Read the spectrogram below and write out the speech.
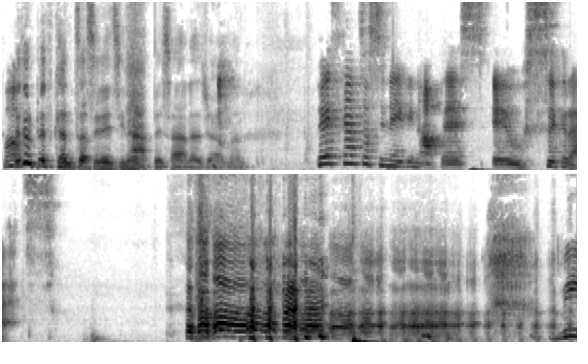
Ma... Beth yw'r peth cyntaf sy'n neud ti'n hapus, Hannah German? Peth cyntaf sy'n neud fi'n hapus yw sigaret. fi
